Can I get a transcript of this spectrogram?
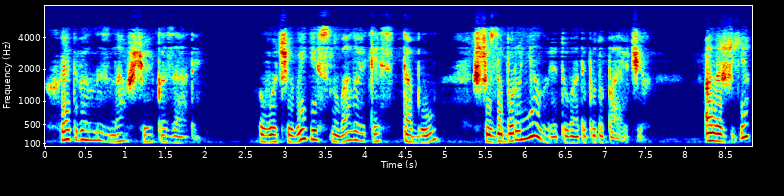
Хедвел не знав, що й казати. Вочевидь, існувало якесь табу, що забороняло рятувати потопаючих. Але ж як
